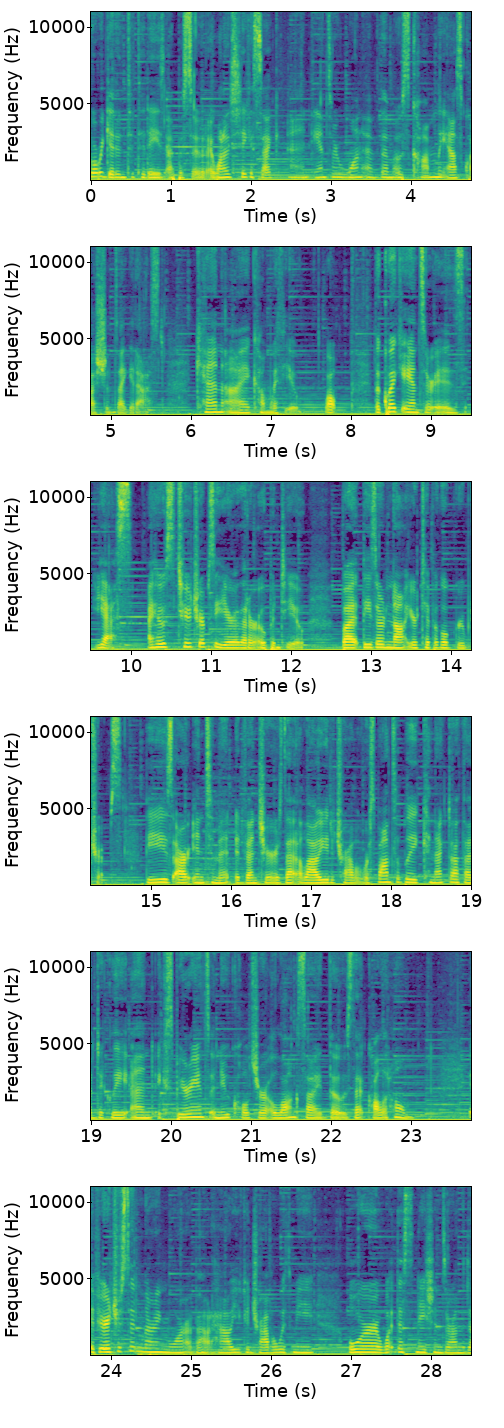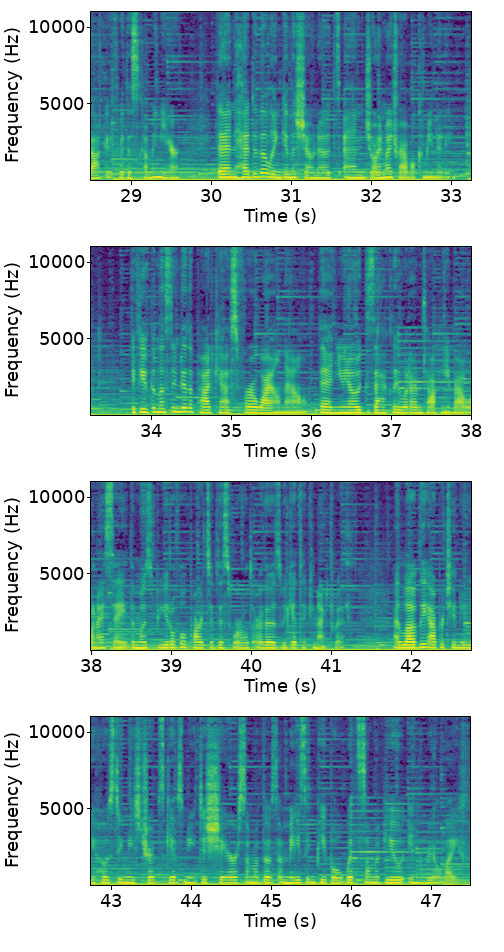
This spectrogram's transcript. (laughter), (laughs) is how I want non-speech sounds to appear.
Before we get into today's episode, I wanted to take a sec and answer one of the most commonly asked questions I get asked Can I come with you? Well, the quick answer is yes. I host two trips a year that are open to you, but these are not your typical group trips. These are intimate adventures that allow you to travel responsibly, connect authentically, and experience a new culture alongside those that call it home. If you're interested in learning more about how you can travel with me or what destinations are on the docket for this coming year, then head to the link in the show notes and join my travel community. If you've been listening to the podcast for a while now, then you know exactly what I'm talking about when I say the most beautiful parts of this world are those we get to connect with. I love the opportunity hosting these trips gives me to share some of those amazing people with some of you in real life.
